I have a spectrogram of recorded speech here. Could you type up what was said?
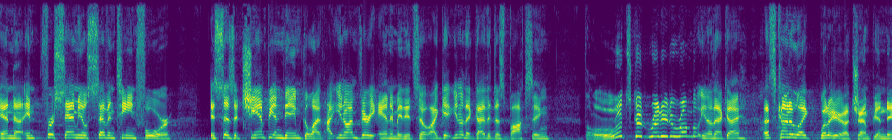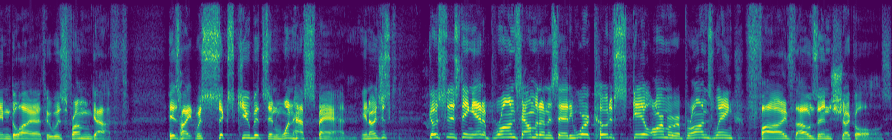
And uh, in 1 Samuel 17 4, it says a champion named Goliath. I, you know, I'm very animated, so I get, you know, that guy that does boxing? The let's get ready to rumble. You know that guy? That's kind of like what I hear a champion named Goliath who was from Gath. His height was six cubits and one half span. You know, just goes through this thing. He had a bronze helmet on his head. He wore a coat of scale armor, a bronze weighing 5,000 shekels.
